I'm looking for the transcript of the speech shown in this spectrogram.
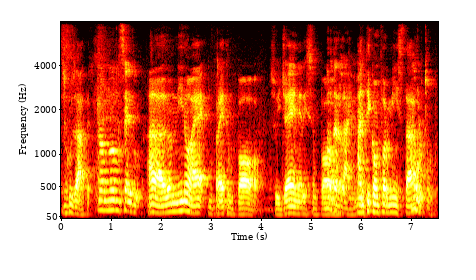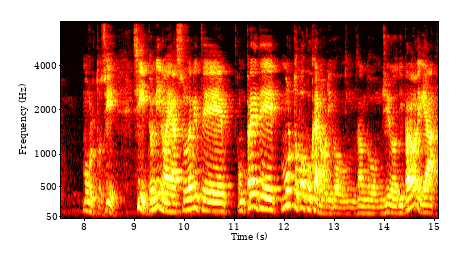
Scusate. Non, non sei tu. Allora, Donnino è un prete un po' sui generis, un po' Borderline. anticonformista. Molto, molto, sì. Sì, Donnino è assolutamente un prete molto poco canonico, usando un giro di parole, che ha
